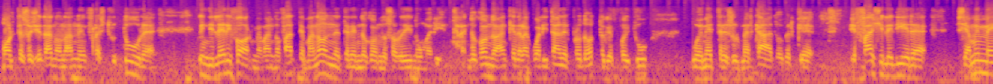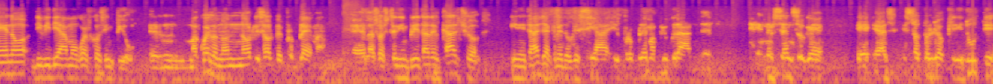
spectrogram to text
molte società non hanno infrastrutture, quindi le riforme vanno fatte ma non tenendo conto solo dei numeri, tenendo conto anche della qualità del prodotto che poi tu vuoi mettere sul mercato, perché è facile dire siamo in meno, dividiamo qualcosa in più, eh, ma quello non, non, risolve il problema. Eh, la sostenibilità del calcio in Italia credo che sia il problema più grande, eh, nel senso che è, sotto gli occhi di tutti.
